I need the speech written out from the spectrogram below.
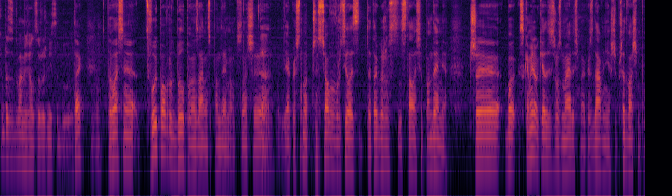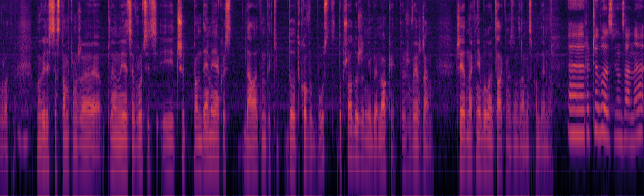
chyba z dwa miesiące różnicy były. Tak? No. To właśnie twój powrót był powiązany z pandemią. To znaczy Tak. jakoś no, częściowo wróciłeś dlatego, że stała się pandemia. Czy, bo z Kamilą kiedyś rozmawialiśmy jakoś dawniej, jeszcze przed waszym powrotem. Mówiliście z Tomkiem, że planujecie wrócić i czy pandemia jakoś dała ten taki dodatkowy boost do przodu, że niby, no okej, to już wyjeżdżamy. Czy jednak nie było całkiem związane z pandemią? E, raczej było związane,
